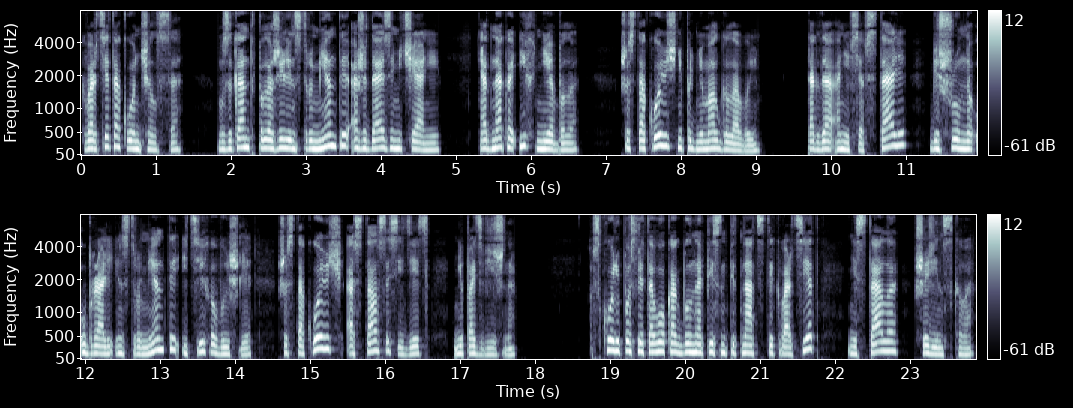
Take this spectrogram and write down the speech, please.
Квартет окончился. Музыканты положили инструменты, ожидая замечаний. Однако их не было. Шостакович не поднимал головы. Тогда они все встали, бесшумно убрали инструменты и тихо вышли — Шостакович остался сидеть неподвижно. Вскоре после того, как был написан пятнадцатый квартет, не стало Ширинского.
